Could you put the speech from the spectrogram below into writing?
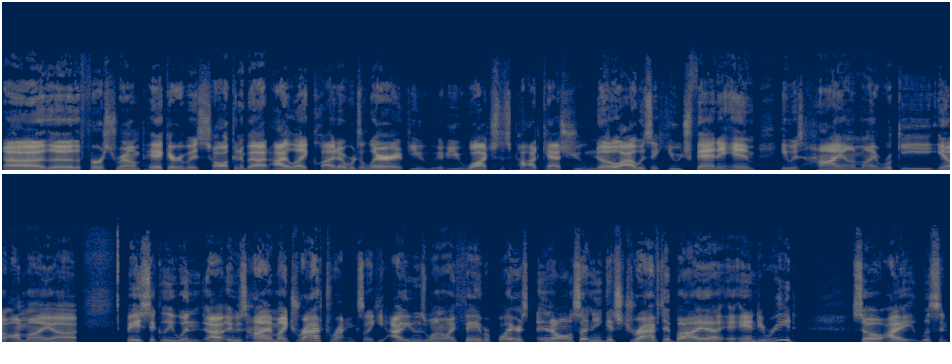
uh, the the first round pick. Everybody's talking about. I like Clyde Edwards-Helaire. If you if you watch this podcast, you know I was a huge fan of him. He was high on my rookie, you know, on my uh, basically when uh, he was high in my draft ranks. Like he, I, was one of my favorite players, and all of a sudden he gets drafted by uh, Andy Reid. So I listen.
